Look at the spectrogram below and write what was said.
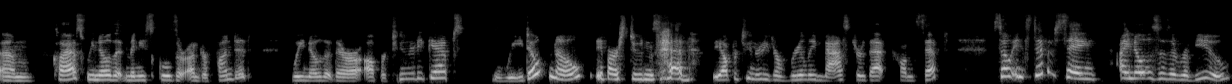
um, class, we know that many schools are underfunded. We know that there are opportunity gaps. We don't know if our students had the opportunity to really master that concept. So instead of saying, I know this is a review,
